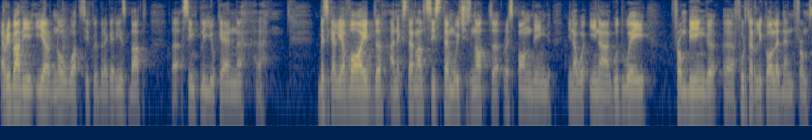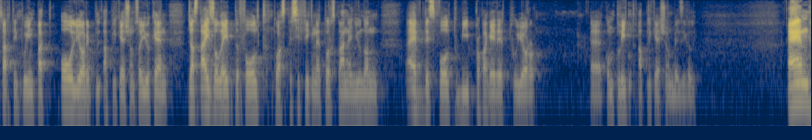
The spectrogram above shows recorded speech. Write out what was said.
Everybody here know what circuit breaker is, but uh, simply you can uh, basically avoid an external system which is not uh, responding in a, in a good way from being uh, furtherly called and from starting to impact all your applications. So you can just isolate the fault to a specific network span and you don't have this fault to be propagated to your uh, complete application, basically. And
